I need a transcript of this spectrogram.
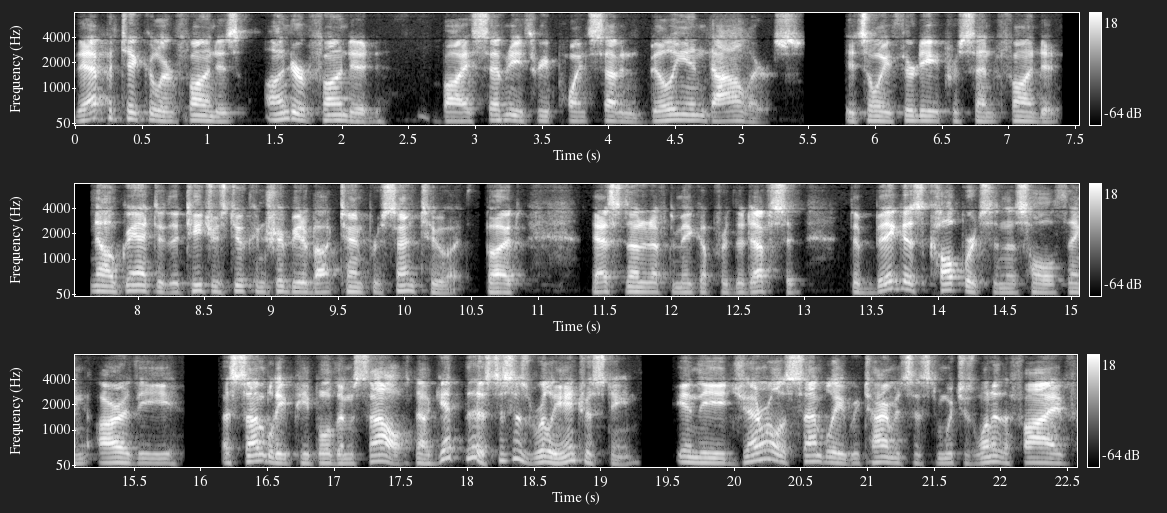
That particular fund is underfunded by $73.7 billion. It's only 38% funded. Now, granted, the teachers do contribute about 10% to it, but that's not enough to make up for the deficit. The biggest culprits in this whole thing are the assembly people themselves. Now, get this this is really interesting. In the General Assembly retirement system, which is one of the five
